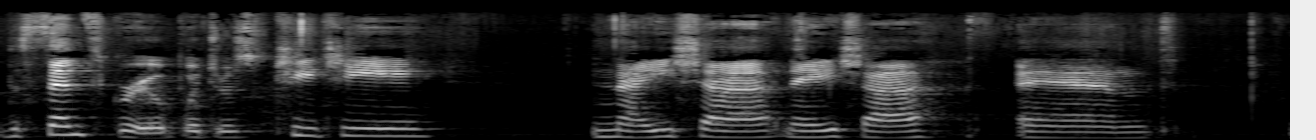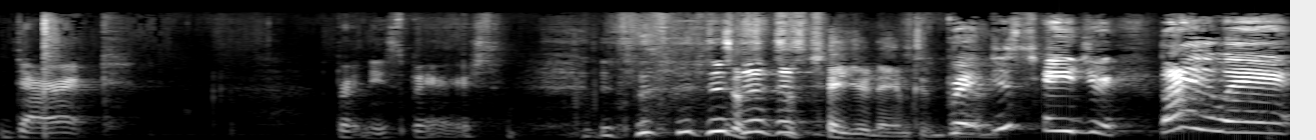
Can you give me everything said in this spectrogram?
the synth group, which was Chi Chi, Naysha, Naysha, and Derrick, Britney Spears. just, just change your name to Brit, just change your. By the way,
